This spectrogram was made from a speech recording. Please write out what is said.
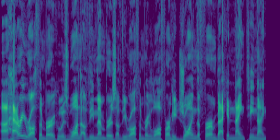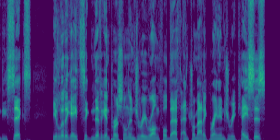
Uh, Harry Rothenberg, who is one of the members of the Rothenberg Law Firm, he joined the firm back in 1996. He litigates significant personal injury, wrongful death, and traumatic brain injury cases.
